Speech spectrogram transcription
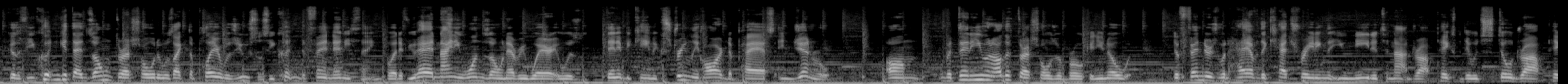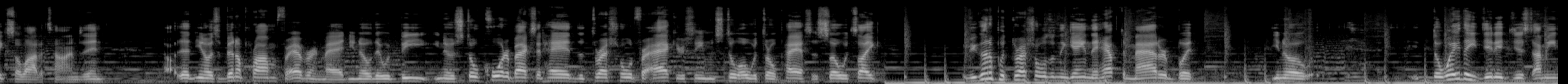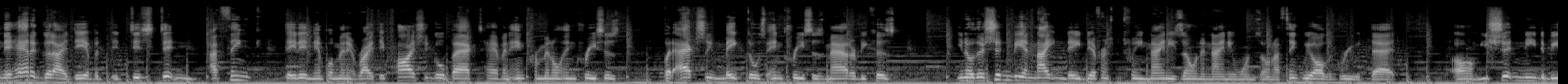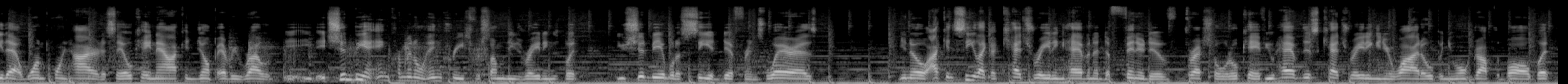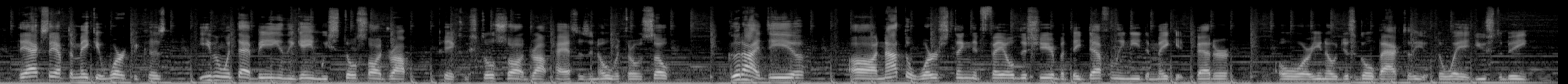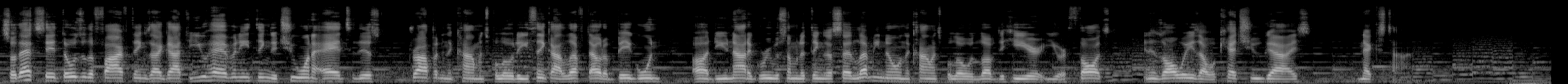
Because if you couldn't get that zone threshold, it was like the player was useless. He couldn't defend anything. But if you had 91 zone everywhere, it was then it became extremely hard to pass in general. Um, but then even other thresholds were broken. You know, defenders would have the catch rating that you needed to not drop picks, but they would still drop picks a lot of times. And uh, you know, it's been a problem forever in Mad. You know, there would be, you know, still quarterbacks that had the threshold for accuracy and would still overthrow passes. So it's like if you're gonna put thresholds in the game, they have to matter. But you know, the way they did it, just I mean, they had a good idea, but it just didn't. I think they didn't implement it right. They probably should go back to having incremental increases, but actually make those increases matter because you know there shouldn't be a night and day difference between 90 zone and 91 zone. I think we all agree with that. Um, you shouldn't need to be that one point higher to say, okay, now I can jump every route. It, it should be an incremental increase for some of these ratings, but you should be able to see a difference. Whereas you know, I can see like a catch rating having a definitive threshold. Okay, if you have this catch rating and you're wide open, you won't drop the ball. But they actually have to make it work because even with that being in the game, we still saw drop picks. We still saw drop passes and overthrows. So, good idea. Uh, not the worst thing that failed this year, but they definitely need to make it better or, you know, just go back to the, the way it used to be. So that's it. Those are the five things I got. Do you have anything that you want to add to this? Drop it in the comments below. Do you think I left out a big one? Uh, do you not agree with some of the things I said? Let me know in the comments below. Would love to hear your thoughts. And as always, I will catch you guys next time.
